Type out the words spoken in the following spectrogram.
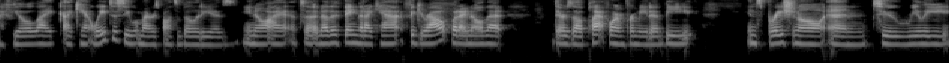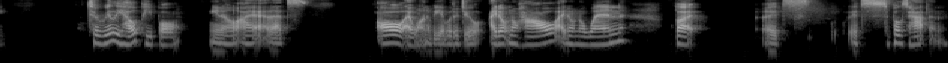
I feel like I can't wait to see what my responsibility is. You know, I it's another thing that I can't figure out, but I know that there's a platform for me to be inspirational and to really to really help people. You know, I that's all I want to be able to do. I don't know how, I don't know when, but it's it's supposed to happen.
